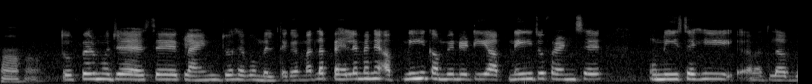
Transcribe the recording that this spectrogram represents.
हाँ हाँ। तो फिर मुझे ऐसे क्लाइंट जो है वो मिलते गए। मतलब पहले मैंने अपनी ही कम्युनिटी अपने ही जो फ्रेंड्स है उन्हीं से ही मतलब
